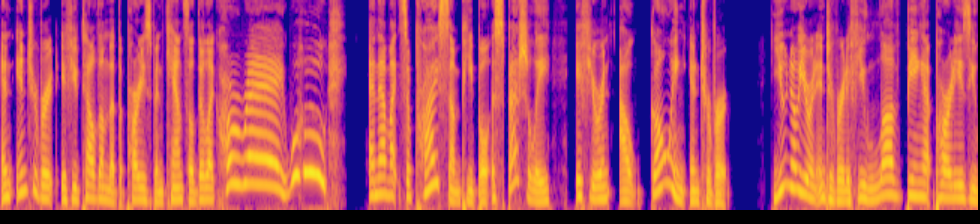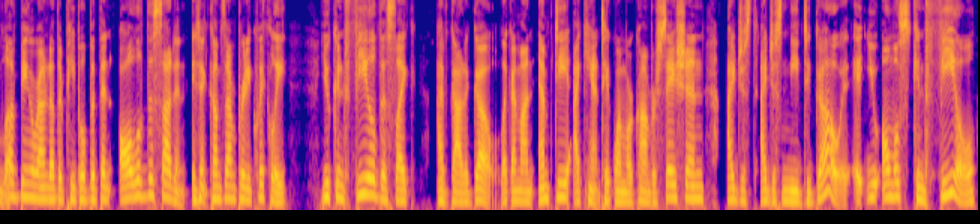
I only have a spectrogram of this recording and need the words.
An introvert, if you tell them that the party's been canceled, they're like, hooray, woohoo. And that might surprise some people, especially if you're an outgoing introvert. You know you're an introvert if you love being at parties, you love being around other people, but then all of the sudden, and it comes on pretty quickly, you can feel this like I've got to go. Like I'm on empty. I can't take one more conversation. I just, I just need to go. It, you almost can feel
